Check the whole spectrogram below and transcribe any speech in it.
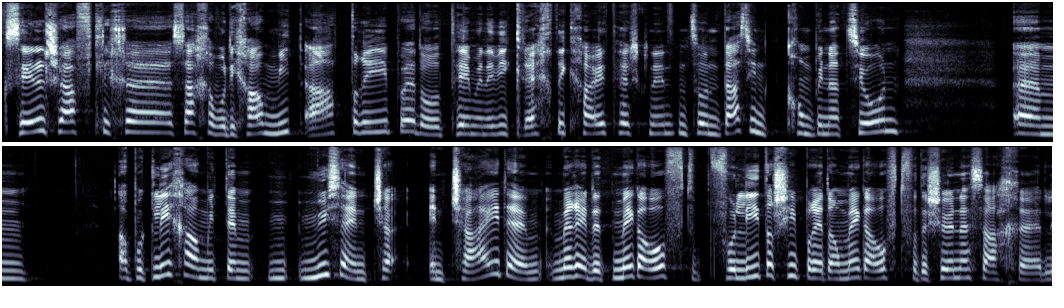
gesellschaftliche Sachen, die dich auch mit antreiben, oder Themen wie Gerechtigkeit hast du genannt und so. Und das in Kombination, ähm, aber gleich auch mit dem müssen entsche entscheiden. Wir reden mega oft von Leadership, reden mega oft von den schönen Sachen.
